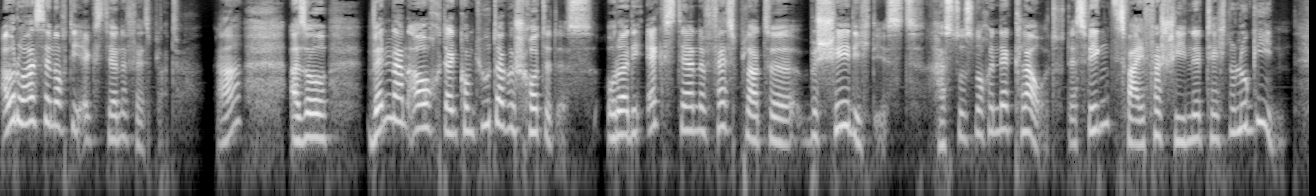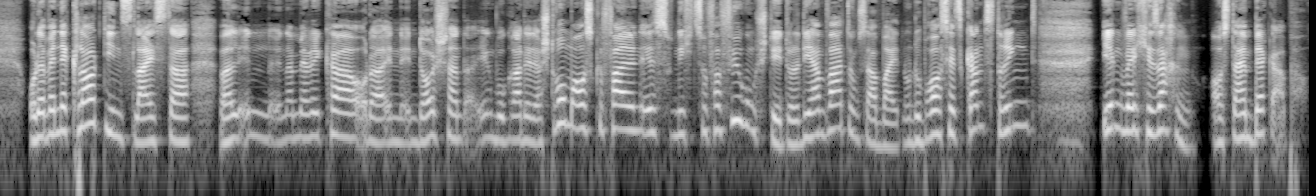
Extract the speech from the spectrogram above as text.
Aber du hast ja noch die externe Festplatte. Ja? Also, wenn dann auch dein Computer geschrottet ist oder die externe Festplatte beschädigt ist, hast du es noch in der Cloud. Deswegen zwei verschiedene Technologien. Oder wenn der Cloud-Dienstleister, weil in, in Amerika oder in, in Deutschland irgendwo gerade der Strom ausgefallen ist, nicht zur Verfügung steht oder die haben Wartungsarbeiten und du brauchst jetzt ganz dringend irgendwelche Sachen aus deinem Backup,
